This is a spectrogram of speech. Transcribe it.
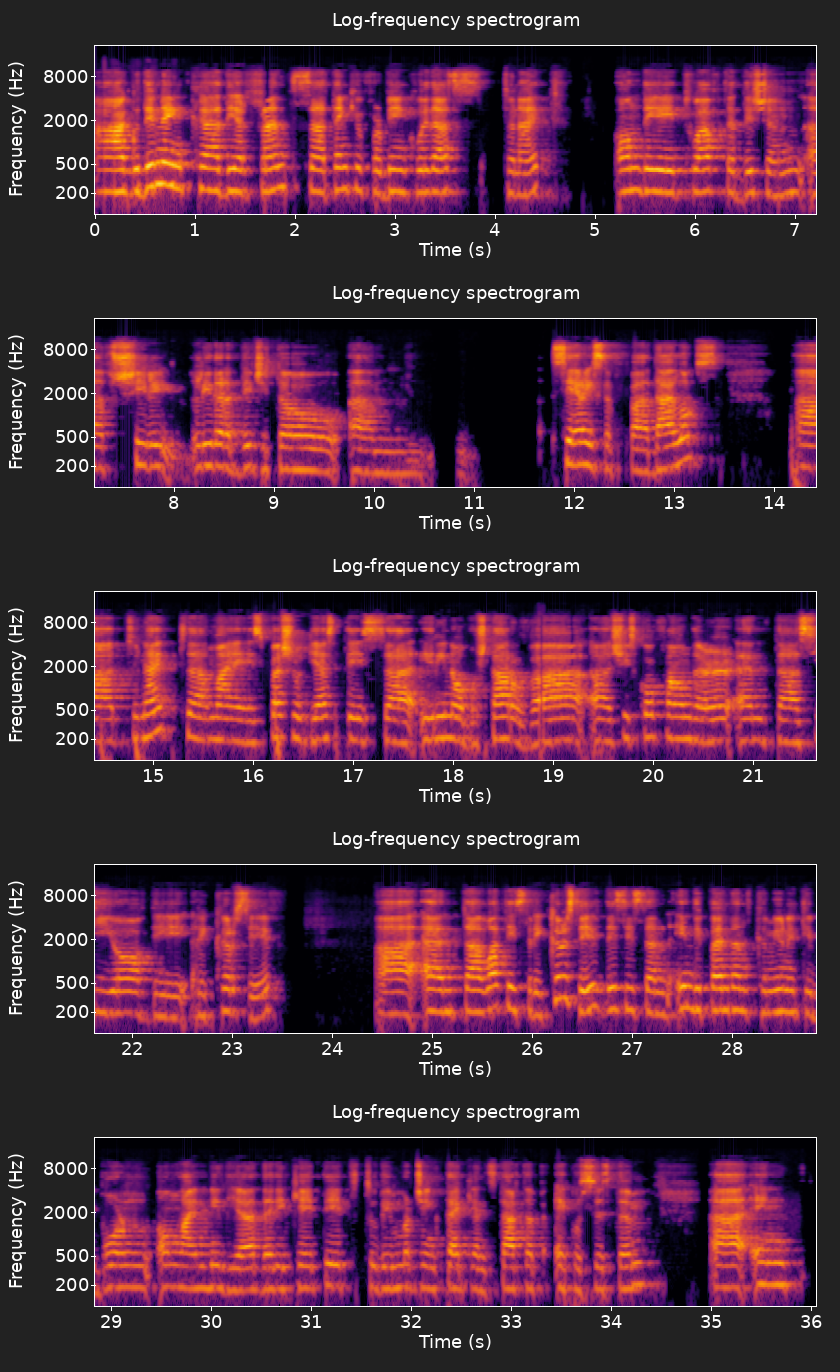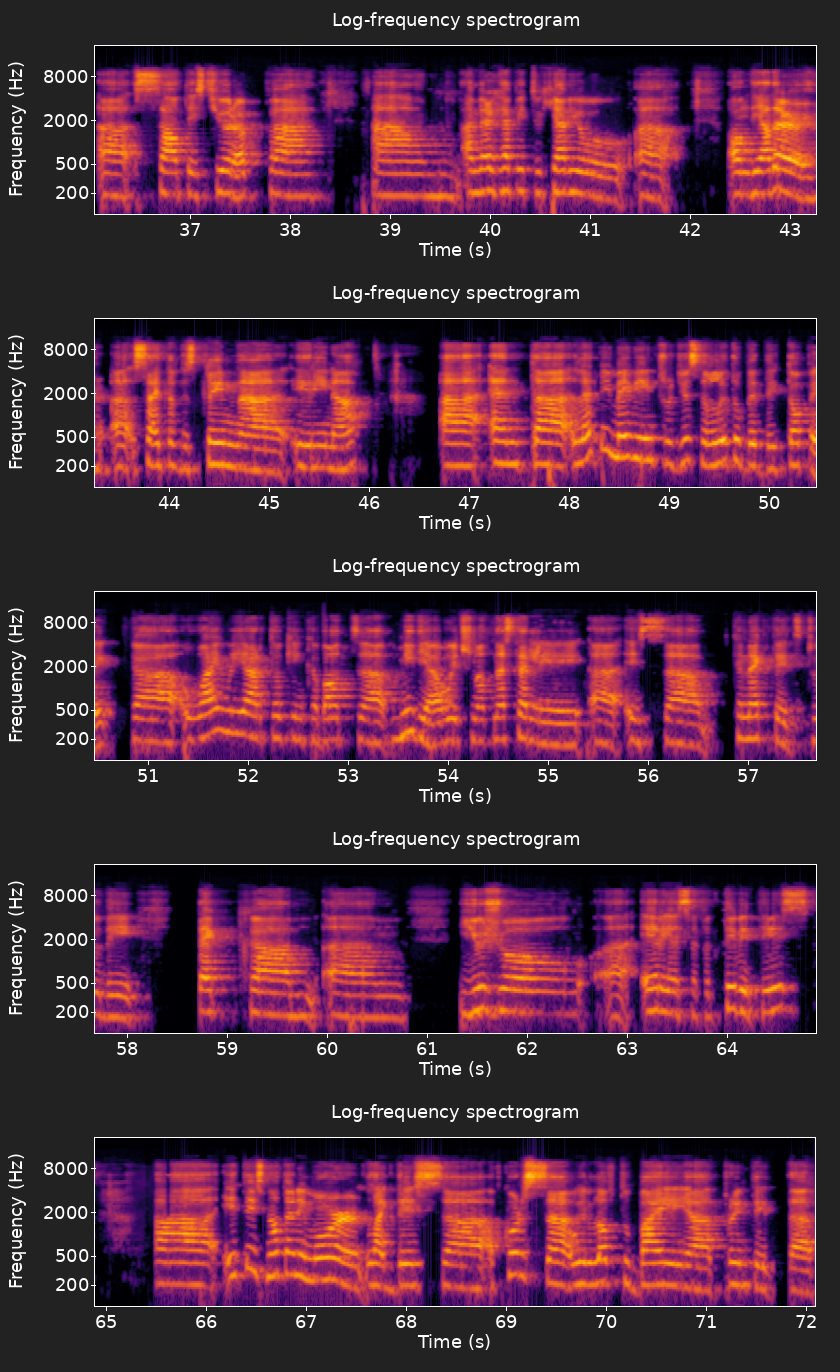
Uh, good evening, uh, dear friends. Uh, thank you for being with us tonight on the 12th edition of She Leader Digital um, series of uh, dialogues. Uh, tonight, uh, my special guest is Irina Obushtarova. she's co-founder and CEO of the Recursive, uh, and uh, what is Recursive? This is an independent community-born online media dedicated to the emerging tech and startup ecosystem uh, in uh, Southeast Europe. Uh, um, I'm very happy to have you uh, on the other side of the screen, Irina. and let me maybe introduce a little bit the topic uh, why we are talking about uh, media, which not necessarily uh, is uh, connected to the tech um, um, usual uh, areas of activities. Uh, it is not anymore like this. of course, we love to buy printed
